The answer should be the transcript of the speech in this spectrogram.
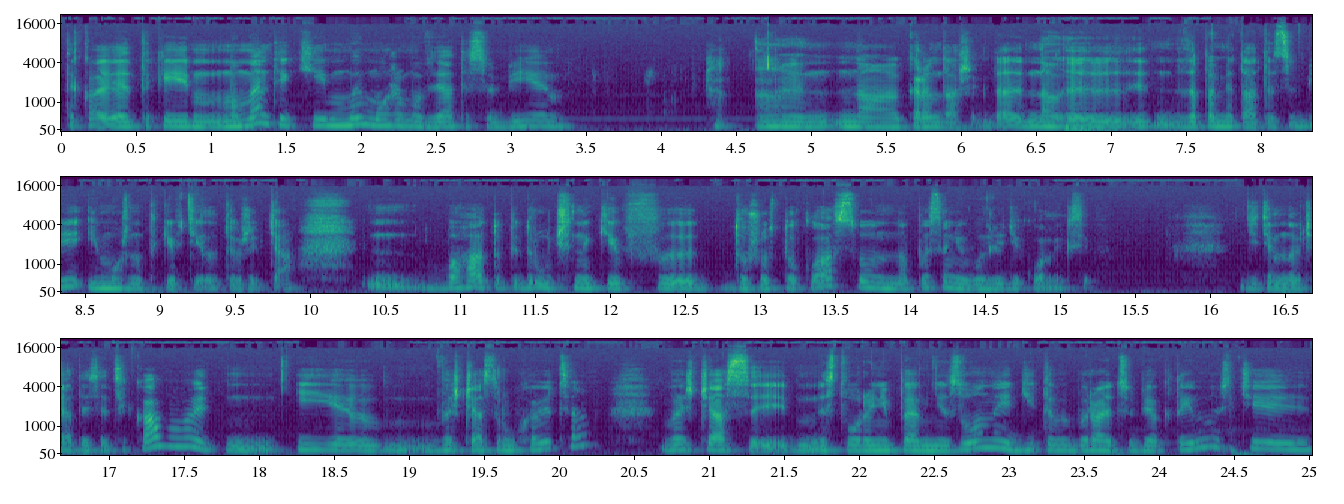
така, такий момент, який ми можемо взяти собі. На карандашик, да, на, запам'ятати собі, і можна таке втілити в життя. Багато підручників до 6 класу написані у вигляді коміксів. Дітям навчатися цікаво і е, весь час рухаються, весь час е, створені певні зони, діти вибирають собі активності.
